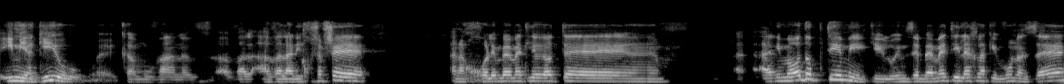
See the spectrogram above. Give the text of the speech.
אם יגיעו, uh, כמובן. אז, אבל, אבל אני חושב שאנחנו יכולים באמת להיות... Uh, אני מאוד אופטימי, כאילו, אם זה באמת ילך לכיוון הזה,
